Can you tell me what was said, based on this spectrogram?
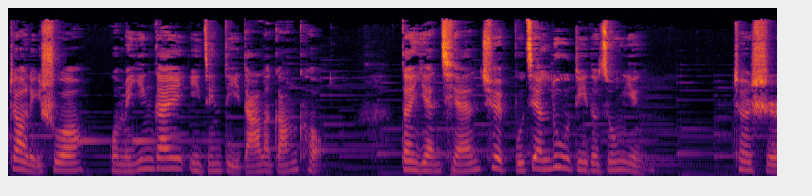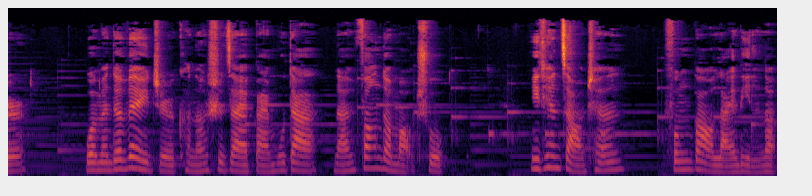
照理说我们应该已经抵达了港口，但眼前却不见陆地的踪影。这时，我们的位置可能是在百慕大南方的某处。一天早晨，风暴来临了。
